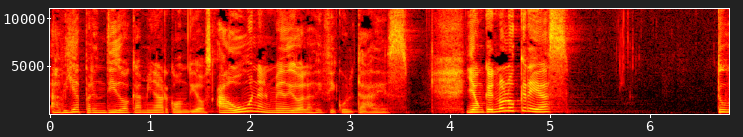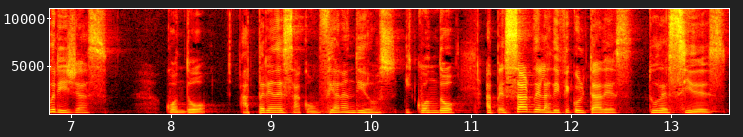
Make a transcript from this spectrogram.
había aprendido a caminar con Dios, aún en medio de las dificultades. Y aunque no lo creas, tú brillas cuando aprendes a confiar en Dios y cuando, a pesar de las dificultades, tú decides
